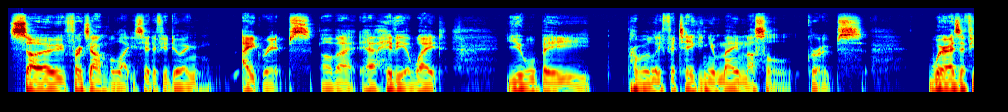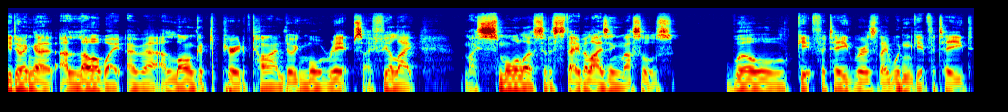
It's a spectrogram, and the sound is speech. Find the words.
So, for example, like you said, if you're doing eight reps of a, a heavier weight, you will be probably fatiguing your main muscle groups. Whereas if you're doing a, a lower weight over a longer period of time, doing more reps, I feel like my smaller sort of stabilizing muscles will get fatigued, whereas they wouldn't get fatigued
